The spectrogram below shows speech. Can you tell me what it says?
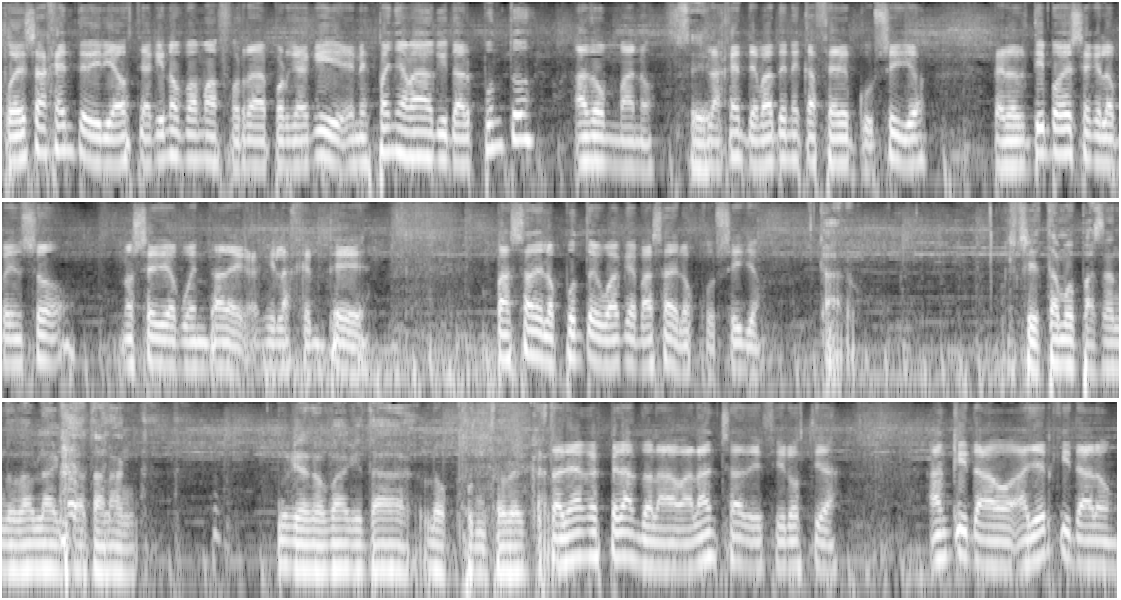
Pues esa gente diría, hostia, aquí nos vamos a forrar, porque aquí en España van a quitar puntos a dos manos. Sí. La gente va a tener que hacer el cursillo, pero el tipo ese que lo pensó no se dio cuenta de que aquí la gente pasa de los puntos igual que pasa de los cursillos. Claro. Si estamos pasando de hablar en catalán, que nos va a quitar los puntos del canal. Estarían esperando la avalancha de decir, hostia, han quitado, ayer quitaron.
